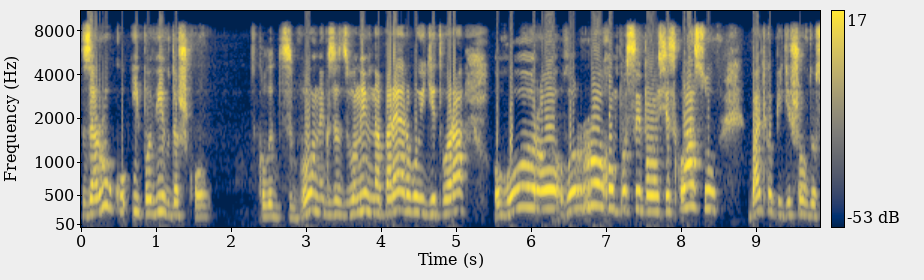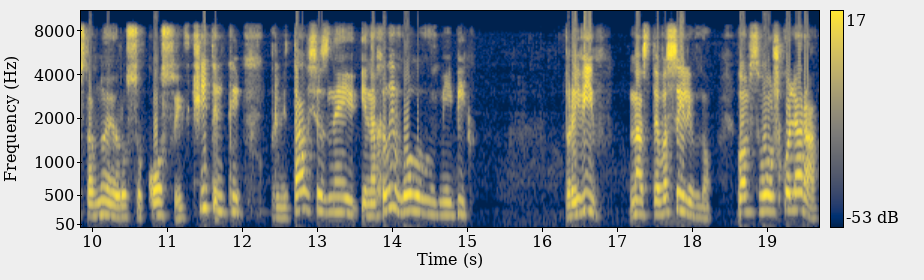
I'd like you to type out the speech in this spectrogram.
за руку і повів до школи. Коли дзвоник задзвонив на перерву, і дітвора горо, горохом посипалась із класу, батько підійшов до ставної русокосої вчительки, привітався з нею і нахилив голову в мій бік. Привів, Насте Васильівно, вам свого школяра.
